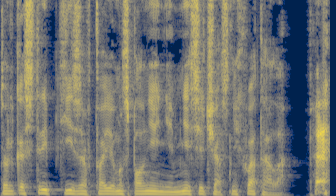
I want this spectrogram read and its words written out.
Только стриптиза в твоем исполнении мне сейчас не хватало. Ха,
